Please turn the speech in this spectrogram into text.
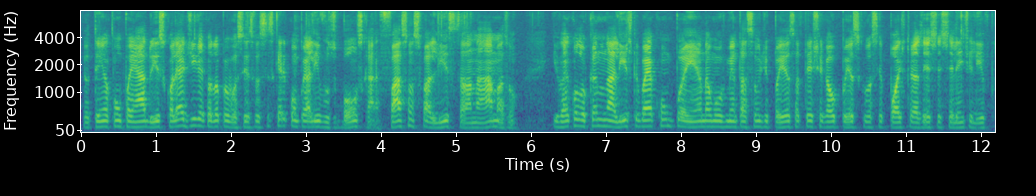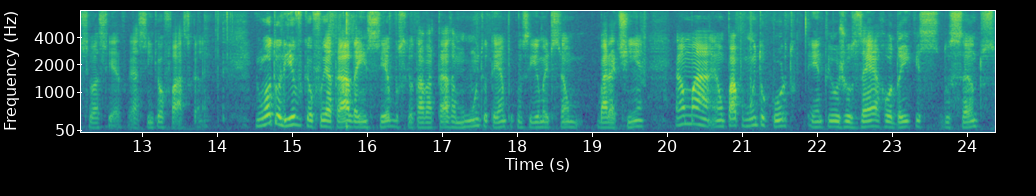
Eu tenho acompanhado isso. Qual é a dica que eu dou para vocês? Se vocês querem comprar livros bons, cara, façam a sua lista lá na Amazon e vai colocando na lista e vai acompanhando a movimentação de preço até chegar ao preço que você pode trazer esse excelente livro para o seu acervo. É assim que eu faço, galera. Um outro livro que eu fui atrás aí em sebos, que eu estava atrás há muito tempo, consegui uma edição baratinha, é, uma, é um papo muito curto entre o José Rodrigues dos Santos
